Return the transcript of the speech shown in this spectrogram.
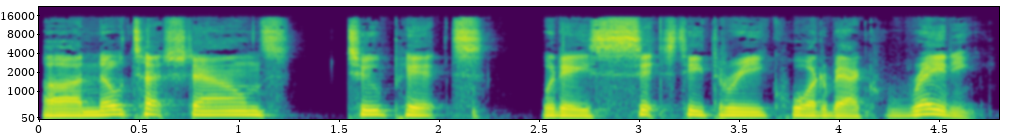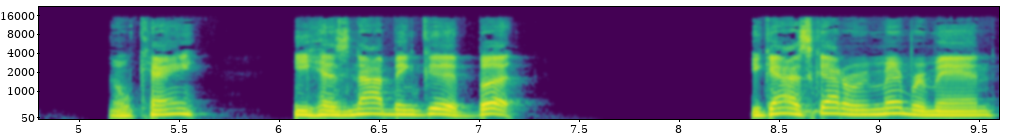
Uh, no touchdowns, two picks with a 63 quarterback rating. Okay. He has not been good, but you guys got to remember, man,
